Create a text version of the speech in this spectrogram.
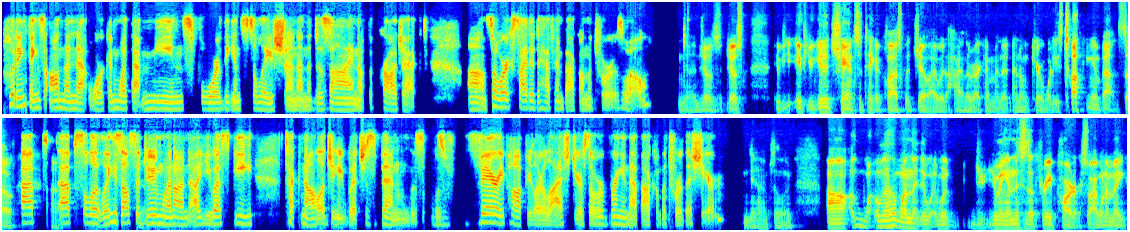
putting things on the network and what that means for the installation and the design of the project. Um, so we're excited to have him back on the tour as well. Yeah, Joe's Joe's. If you if you get a chance to take a class with Joe, I would highly recommend it. I don't care what he's talking about. So uh, absolutely, he's also yeah. doing one on uh, USB technology, which has been was was very popular last year. So we're bringing that back on the tour this year. Yeah, absolutely. Uh, another one that we're doing, and this is a three-parter, so I want to make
